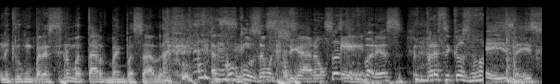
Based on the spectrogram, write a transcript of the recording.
naquilo que me parece ser uma tarde bem passada. A conclusão a que chegaram Sabe o que é é. que parece? Parece aqueles É isso, é isso.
